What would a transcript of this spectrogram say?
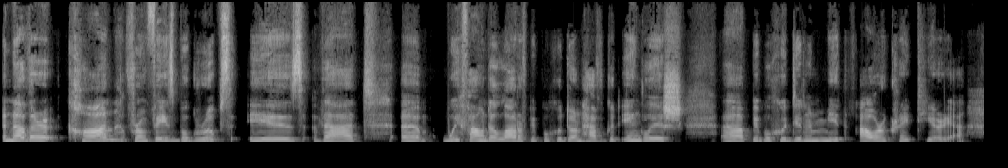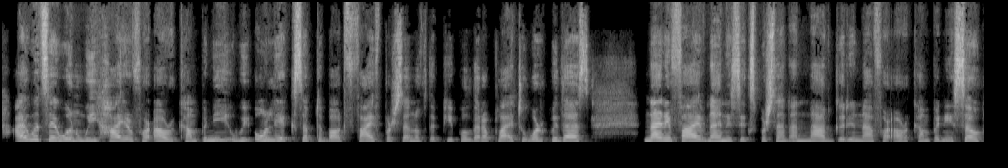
Another con from Facebook groups is that um, we found a lot of people who don't have good English, uh, people who didn't meet our criteria. I would say when we hire for our company, we only accept about 5% of the people that apply to work with us. 95, 96% are not good enough for our company. So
